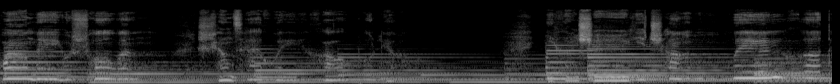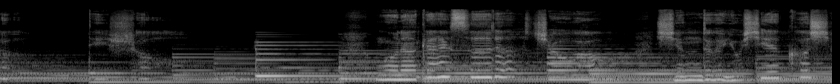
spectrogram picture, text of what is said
话没有说完。伤才会好不了，遗憾是一场未愈合的低烧。我那该死的骄傲显得有些可笑，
